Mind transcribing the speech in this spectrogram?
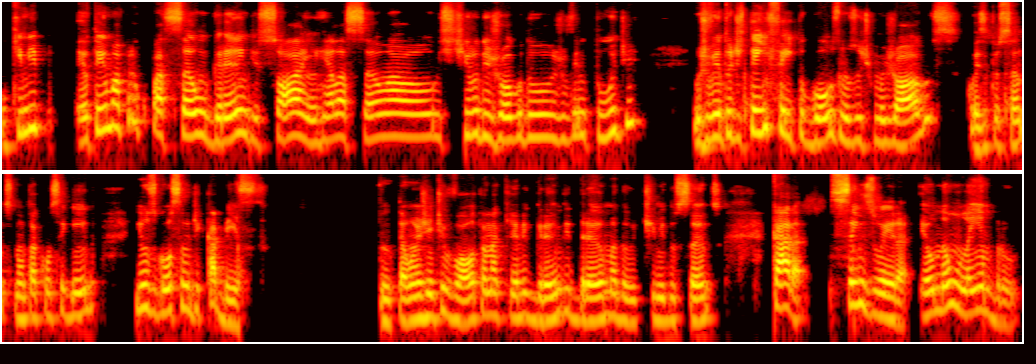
O que me eu tenho uma preocupação grande só em relação ao estilo de jogo do Juventude. O Juventude tem feito gols nos últimos jogos, coisa que o Santos não está conseguindo, e os gols são de cabeça. Então a gente volta naquele grande drama do time do Santos. Cara, sem zoeira, eu não lembro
